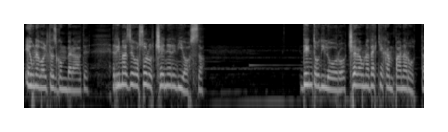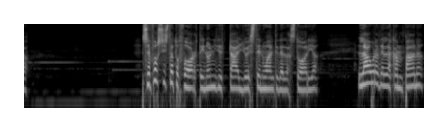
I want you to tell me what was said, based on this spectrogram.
e una volta sgomberate rimasero solo ceneri di ossa. Dentro di loro c'era una vecchia campana rotta. Se fossi stato forte in ogni dettaglio estenuante della storia, l'aura della campana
